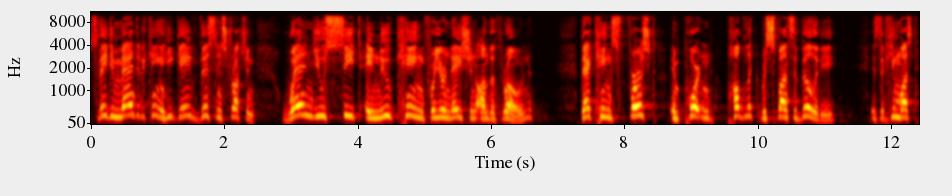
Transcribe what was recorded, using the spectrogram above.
So they demanded a king, and he gave this instruction. When you seat a new king for your nation on the throne, that king's first important public responsibility is that he must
